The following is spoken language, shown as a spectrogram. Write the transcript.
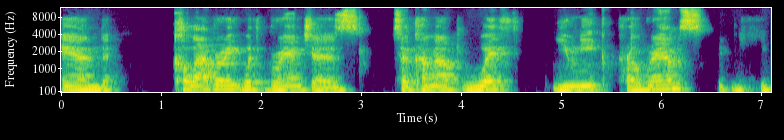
and collaborate with branches to come up with unique programs. He,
